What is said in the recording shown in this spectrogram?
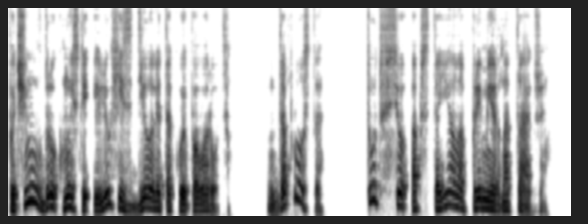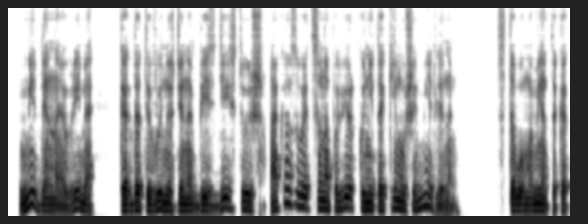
Почему вдруг мысли Илюхи сделали такой поворот? Да просто. Тут все обстояло примерно так же. Медленное время, когда ты вынужденно бездействуешь, оказывается на поверку не таким уж и медленным. С того момента, как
